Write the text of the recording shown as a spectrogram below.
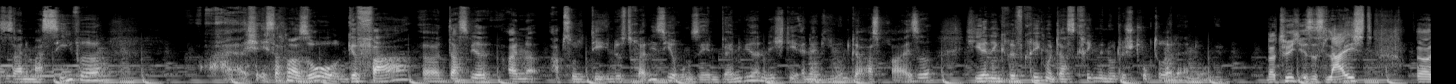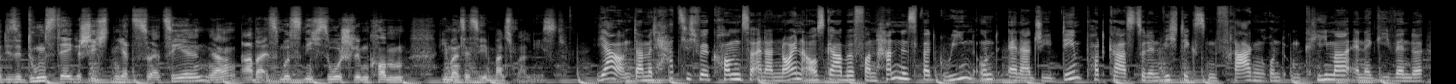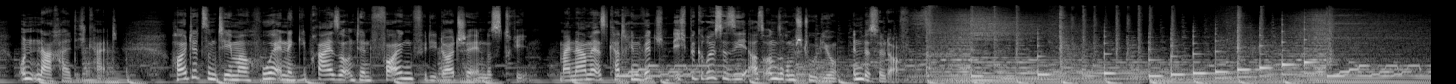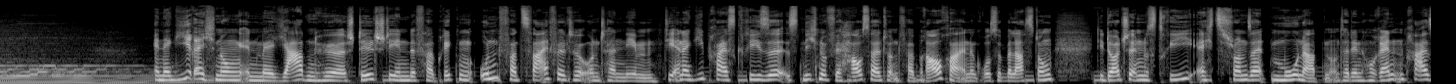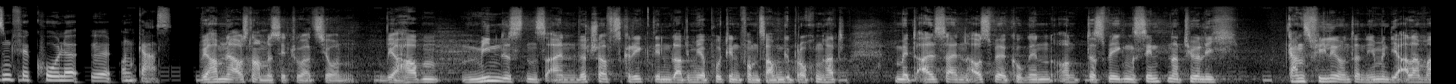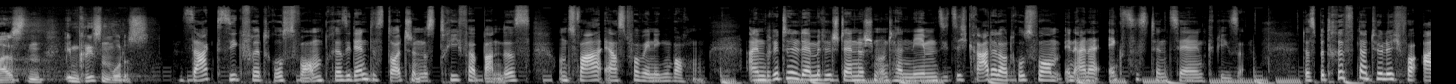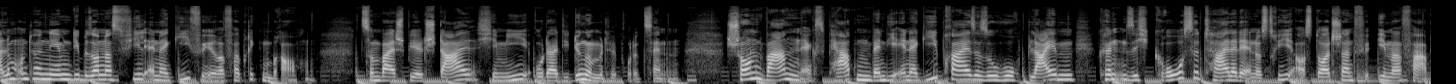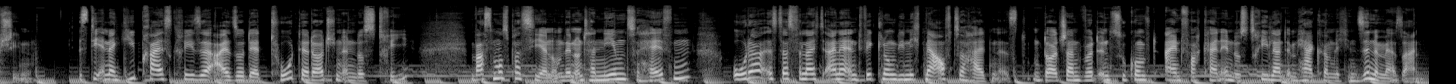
Das ist eine massive äh, ich, ich sag mal so, Gefahr, äh, dass wir eine absolute Deindustrialisierung sehen, wenn wir nicht die Energie- und Gaspreise hier in den Griff kriegen. Und das kriegen wir nur durch strukturelle Änderungen. Natürlich ist es leicht, äh, diese Doomsday-Geschichten jetzt zu erzählen, ja, aber es muss nicht so schlimm kommen, wie man es jetzt eben manchmal liest. Ja, und damit herzlich willkommen zu einer neuen Ausgabe von Handelsblatt Green und Energy, dem Podcast zu den wichtigsten Fragen rund um Klima, Energiewende und Nachhaltigkeit. Heute zum Thema hohe Energiepreise und den Folgen für die deutsche Industrie. Mein Name ist Katrin Witsch und ich begrüße Sie aus unserem Studio in Düsseldorf. Energierechnungen in Milliardenhöhe, stillstehende Fabriken und verzweifelte Unternehmen. Die Energiepreiskrise ist nicht nur für Haushalte und Verbraucher eine große Belastung. Die deutsche Industrie ächzt schon seit Monaten unter den horrenden Preisen für Kohle, Öl und Gas. Wir haben eine Ausnahmesituation. Wir haben mindestens einen Wirtschaftskrieg, den Wladimir Putin vom Zaum gebrochen hat, mit all seinen Auswirkungen. Und deswegen sind natürlich ganz viele Unternehmen, die allermeisten, im Krisenmodus sagt Siegfried Russwurm, Präsident des Deutschen Industrieverbandes, und zwar erst vor wenigen Wochen. Ein Drittel der mittelständischen Unternehmen sieht sich gerade laut Russwurm in einer existenziellen Krise. Das betrifft natürlich vor allem Unternehmen, die besonders viel Energie für ihre Fabriken brauchen. Zum Beispiel Stahl, Chemie oder die Düngemittelproduzenten. Schon warnen Experten, wenn die Energiepreise so hoch bleiben, könnten sich große Teile der Industrie aus Deutschland für immer verabschieden. Ist die Energiepreiskrise also der Tod der deutschen Industrie? Was muss passieren, um den Unternehmen zu helfen? Oder ist das vielleicht eine Entwicklung, die nicht mehr aufzuhalten ist? Und Deutschland wird in Zukunft einfach kein Industrieland im herkömmlichen Sinne mehr sein.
